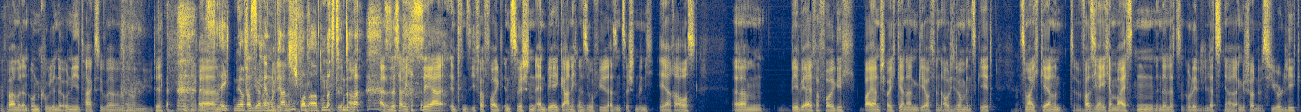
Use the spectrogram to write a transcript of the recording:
Mhm. War immer dann uncool in der Uni, tagsüber war immer müde. das ähm, ist echt nervig an amerikanischen Sportarten. Dass genau. Da also das habe ich sehr intensiv verfolgt. Inzwischen NBA gar nicht mehr so viel. Also inzwischen bin ich eher raus. Ähm, BBL verfolge ich. Bayern schaue ich gerne an, gehe auf den Audidom, wenn es geht. Das mag ich gern und was ich eigentlich am meisten in der letzten oder die letzten Jahre angeschaut habe, ist Euroleague.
